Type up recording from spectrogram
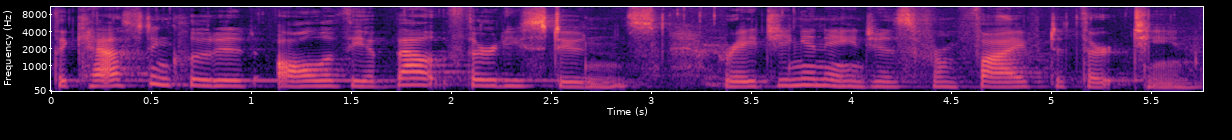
The cast included all of the about 30 students, ranging in ages from 5 to 13.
